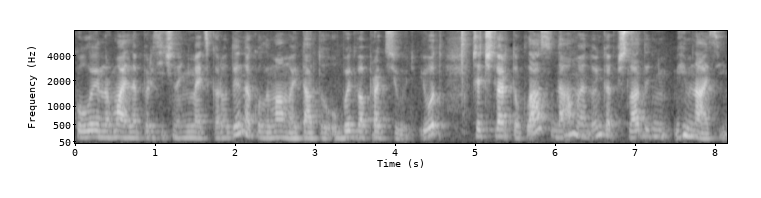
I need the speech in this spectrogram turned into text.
коли нормальна пересічна німецька родина, коли мама і тато обидва працюють. І от після 4 класу да, моя донька пішла до гімназії.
